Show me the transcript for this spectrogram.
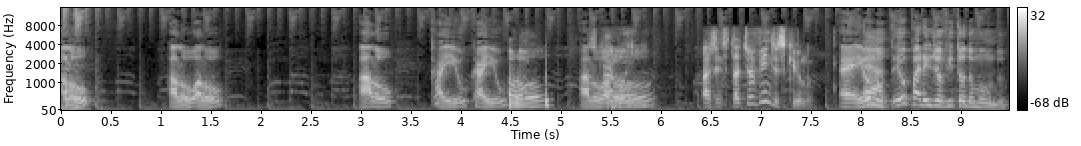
Alô? Alô, alô? Alô? Caiu, caiu. Alô, alô? alô? A gente tá te ouvindo, Esquilo. É, eu, É. eu parei de ouvir todo mundo.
